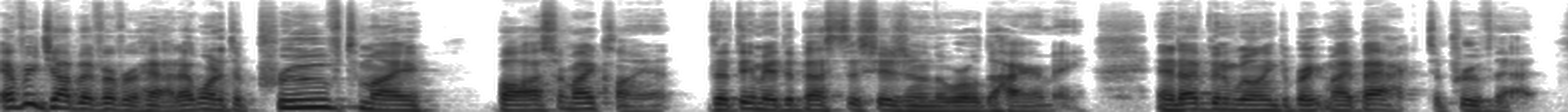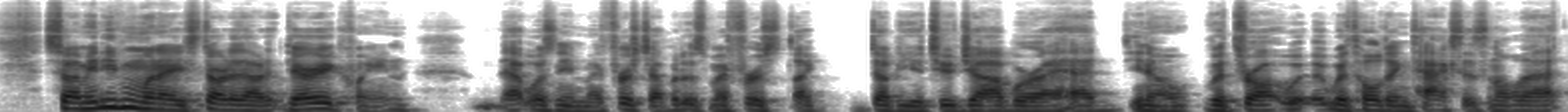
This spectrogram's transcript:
every job I've ever had. I wanted to prove to my boss or my client that they made the best decision in the world to hire me. And I've been willing to break my back to prove that. So, I mean, even when I started out at Dairy Queen, that wasn't even my first job, but it was my first like W 2 job where I had, you know, withdraw, withholding taxes and all that.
